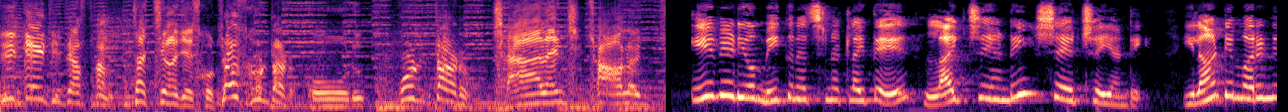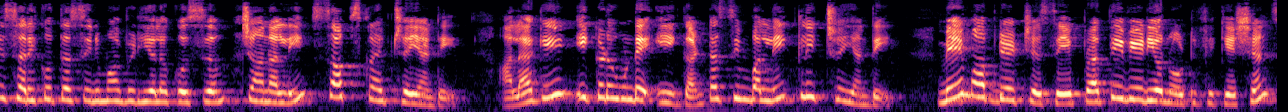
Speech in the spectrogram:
నీకే చేస్తాను? చచ్చినా చేసుకోడు. చేసుకుంటాడు. కోడు. ఉంటాడు. ఛాలెంజ్ ఛాలెంజ్ ఈ వీడియో మీకు నచ్చినట్లయితే లైక్ చేయండి షేర్ చేయండి. ఇలాంటి మరిన్ని సరికొత్త సినిమా వీడియోల కోసం ఛానల్ని సబ్స్క్రైబ్ చేయండి. అలాగే ఇక్కడ ఉండే ఈ గంట సింబల్ని క్లిక్ చేయండి. మేము అప్డేట్ చేసే ప్రతి వీడియో నోటిఫికేషన్స్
